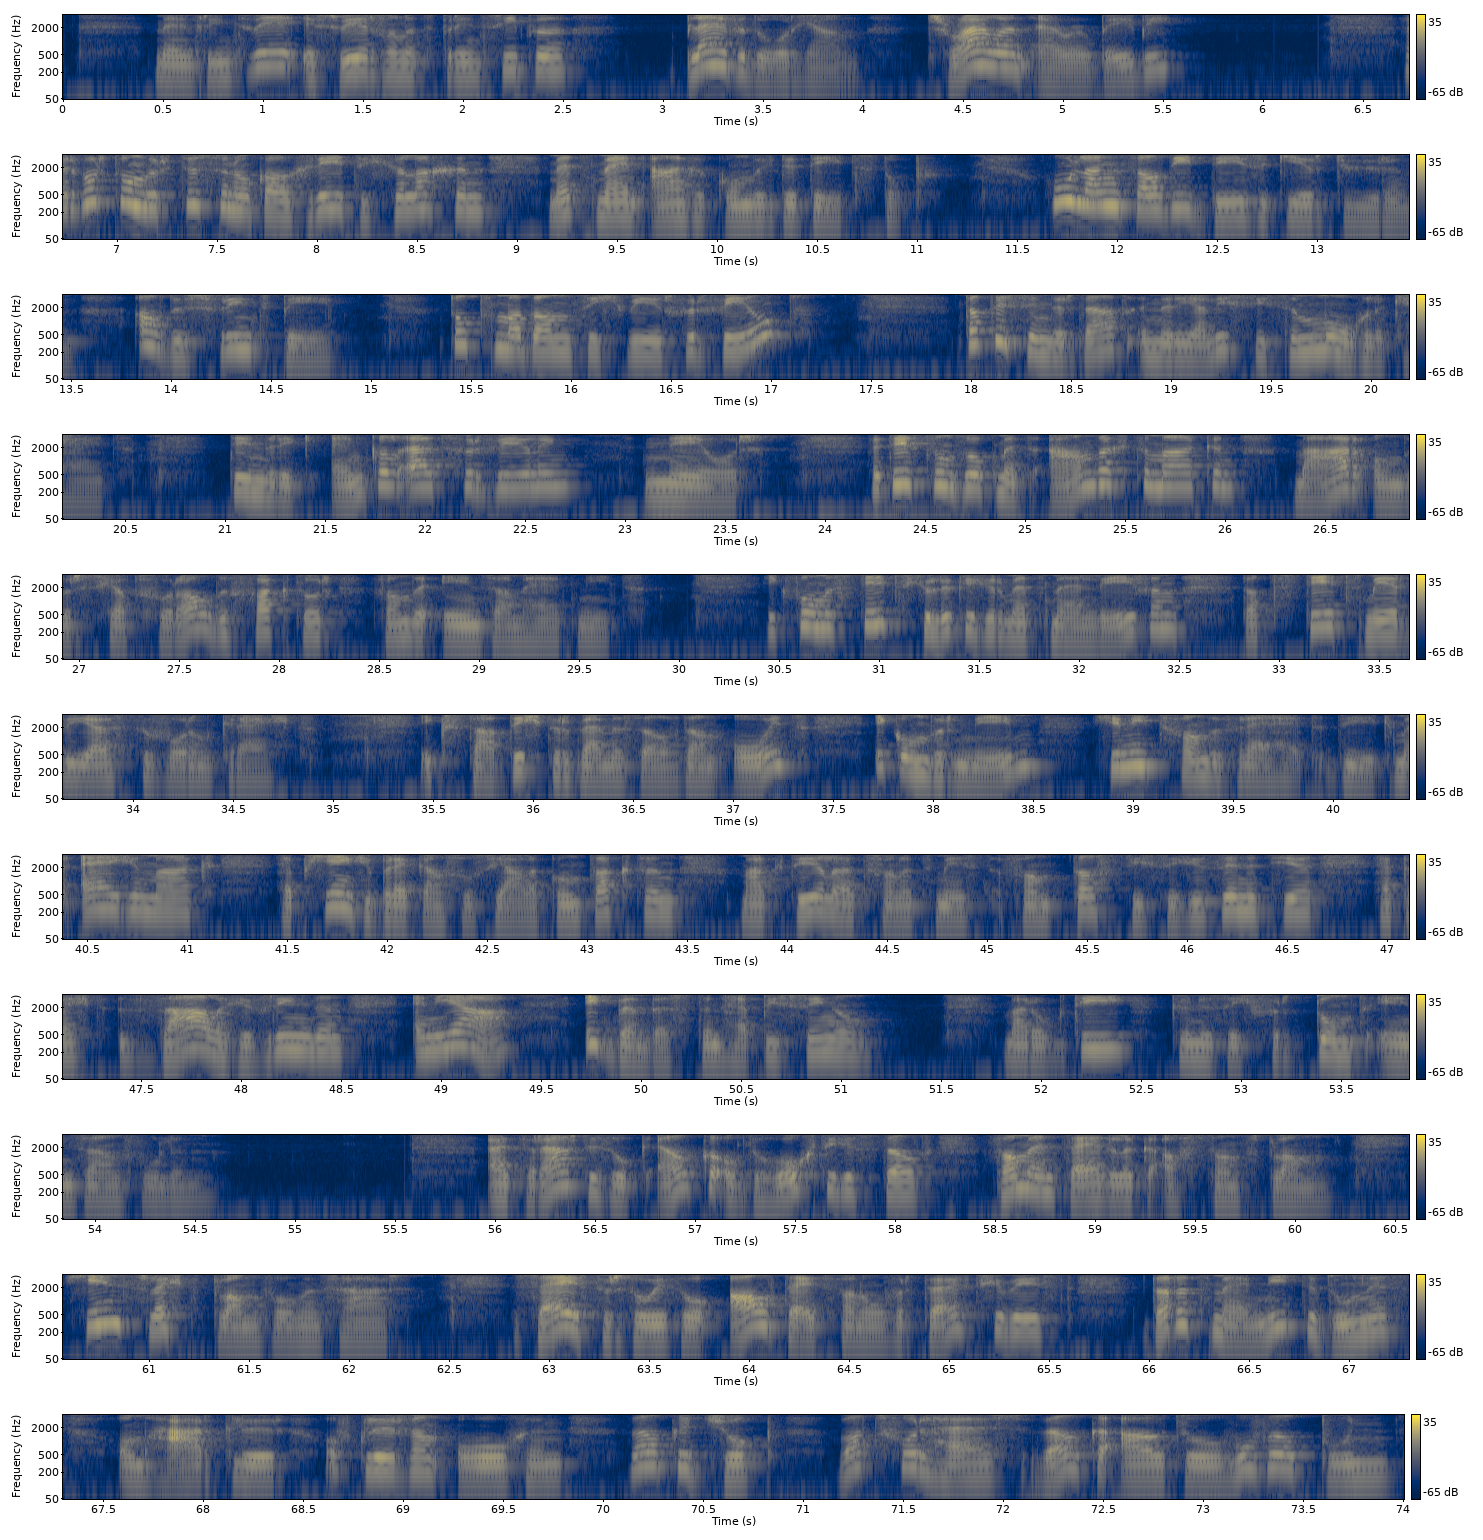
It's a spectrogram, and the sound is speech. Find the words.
Mijn vriend W is weer van het principe blijven doorgaan. Trial and error, baby. Er wordt ondertussen ook al gretig gelachen met mijn aangekondigde datestop. Hoe lang zal die deze keer duren? Al dus vriend P. Tot madame zich weer verveelt? Dat is inderdaad een realistische mogelijkheid. Tinder ik enkel uit verveling? Nee hoor. Het heeft soms ook met aandacht te maken, maar onderschat vooral de factor van de eenzaamheid niet. Ik voel me steeds gelukkiger met mijn leven, dat steeds meer de juiste vorm krijgt. Ik sta dichter bij mezelf dan ooit. Ik onderneem, geniet van de vrijheid die ik me eigen maak, heb geen gebrek aan sociale contacten, maak deel uit van het meest fantastische gezinnetje, heb echt zalige vrienden en ja, ik ben best een happy single. Maar ook die kunnen zich verdomd eenzaam voelen. Uiteraard is ook elke op de hoogte gesteld van mijn tijdelijke afstandsplan. Geen slecht plan volgens haar. Zij is er sowieso altijd van overtuigd geweest dat het mij niet te doen is om haarkleur of kleur van ogen, welke job, wat voor huis, welke auto, hoeveel poen.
